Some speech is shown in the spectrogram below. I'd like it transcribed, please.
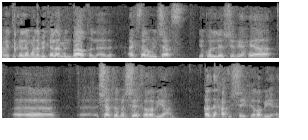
ويتكلمون بكلام باطل. أكثر من شخص يقول للشيخ يحيى آه، آه، آه، شتم الشيخ ربيعا. قدح في الشيخ ربيع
